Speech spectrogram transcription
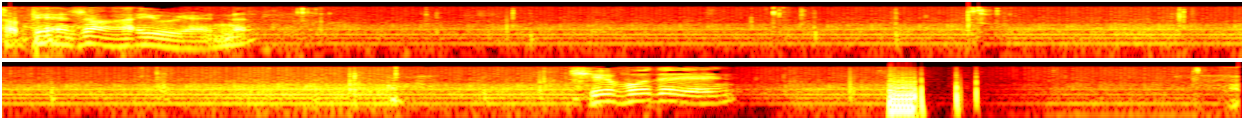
他边上还有人呢。学佛的人，嗯，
